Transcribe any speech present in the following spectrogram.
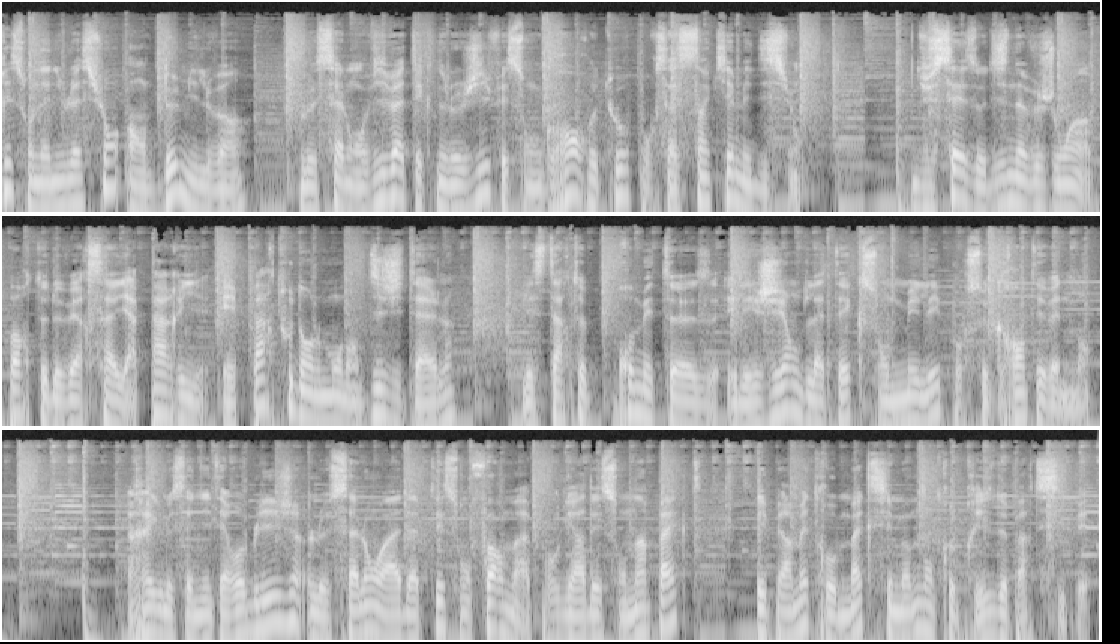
Après son annulation en 2020, le salon Viva Technologie fait son grand retour pour sa cinquième édition. Du 16 au 19 juin, porte de Versailles à Paris et partout dans le monde en digital, les startups prometteuses et les géants de la tech sont mêlés pour ce grand événement. Règles sanitaires oblige, le salon a adapté son format pour garder son impact et permettre au maximum d'entreprises de participer.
